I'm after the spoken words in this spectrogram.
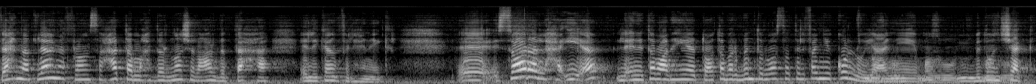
فإحنا طلعنا فرنسا حتى ما حضرناش العرض بتاعها اللي كان في الهناجر. سارة الحقيقة لأن طبعا هي تعتبر بنت الوسط الفني كله يعني مظبوط، بدون مظبوط. شك.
